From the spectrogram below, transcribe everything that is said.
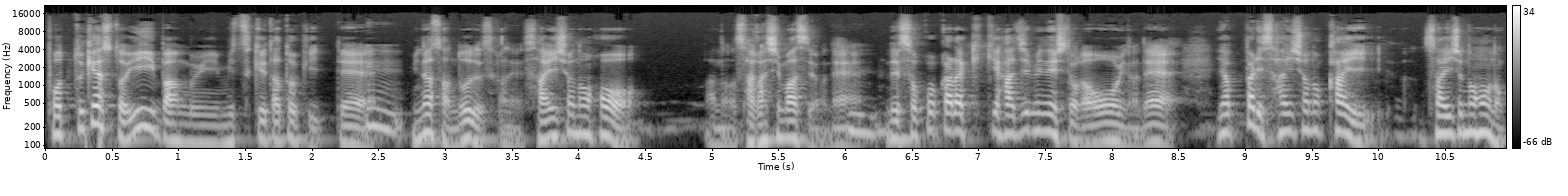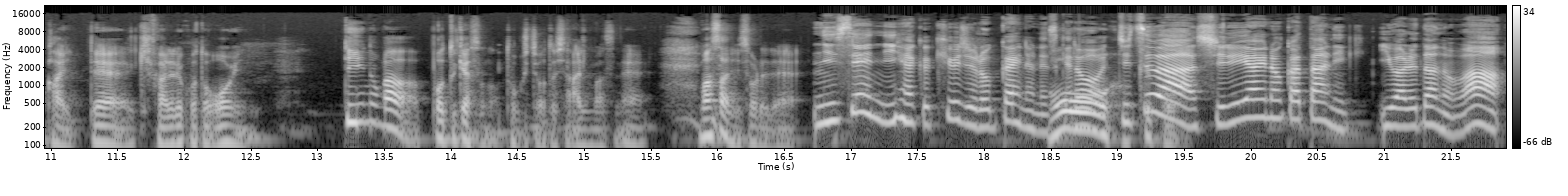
ポッドキャストいい番組見つけた時って、うん皆さんどうですかね？最初の方、あの、探しますよね、うんで、そこから聞き始める人が多いので、やっぱり最初の回、最初の方の回って聞かれること多い。っていうのが、ポッドキャストの特徴としてありますね。まさにそれで。2296回なんですけおどー、実は知り合いの方に言われたのは、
